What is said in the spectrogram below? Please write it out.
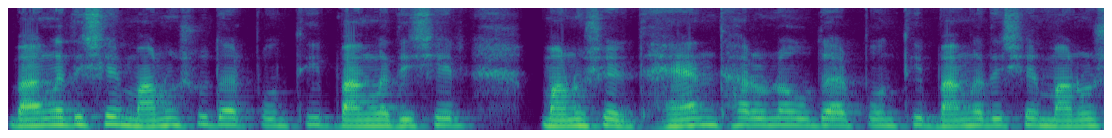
বাংলাদেশের মানুষ উদারপন্থী, বাংলাদেশের মানুষের ধ্যান ধারণা উদারপন্থী, বাংলাদেশের মানুষ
